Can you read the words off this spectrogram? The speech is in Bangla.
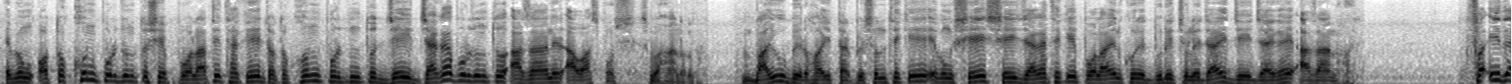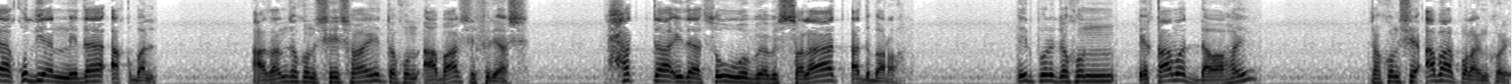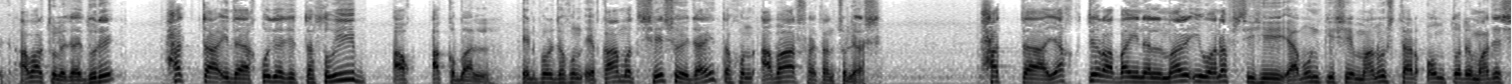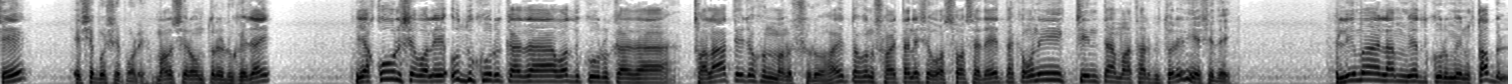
এবং অতক্ষণ পর্যন্ত সে পলাতে থাকে, যতক্ষণ পর্যন্ত যেই জায়গা পর্যন্ত আজানের আওয়াজ পৌঁছে। সুবাহান আল্লাহ বায়ু বের হয় তার পেছন থেকে, এবং সে সেই জায়গা থেকে পলায়ন করে দূরে চলে যায়, যে জায়গায় আজান হয়। ফাইদা কুদিয়ান নেদা আকবাল। আজান যখন শেষ হয়, তখন আবার সে ফিরে আসে। হাত্তা ইদা সৌসালাত আদবারা। এরপরে যখন একামত দেওয়া হয়, তখন সে আবার পলায়ন করে, আবার চলে যায় দূরে। হাত্তা ইদা কুদিয়াত তাসবিব আকবাল এরপর যখন একামত শেষ হয়ে যায়, তখন আবার শয়তান চলে আসে। হাত্তা ইয়াখতিরা বাইনাল মার ইওয়ানাফসিহি এমনকি সে মানুষ তার অন্তরের মাঝে সে এসে বসে পড়ে, মানুষের অন্তরে ঢুকে যায়। ইয়াকুল, সে বলে, উদকুর কাদা ওয়াদকুর কাদা সলাতে যখন মানুষ শুরু হয়, তখন শয়তান এসে ওয়াসওয়াসা দেয়, তাকে অনেক চিন্তা মাথার ভিতরে নিয়ে এসে দেয়। লিমা আলাম ইয়াদকুর মিন কাবল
